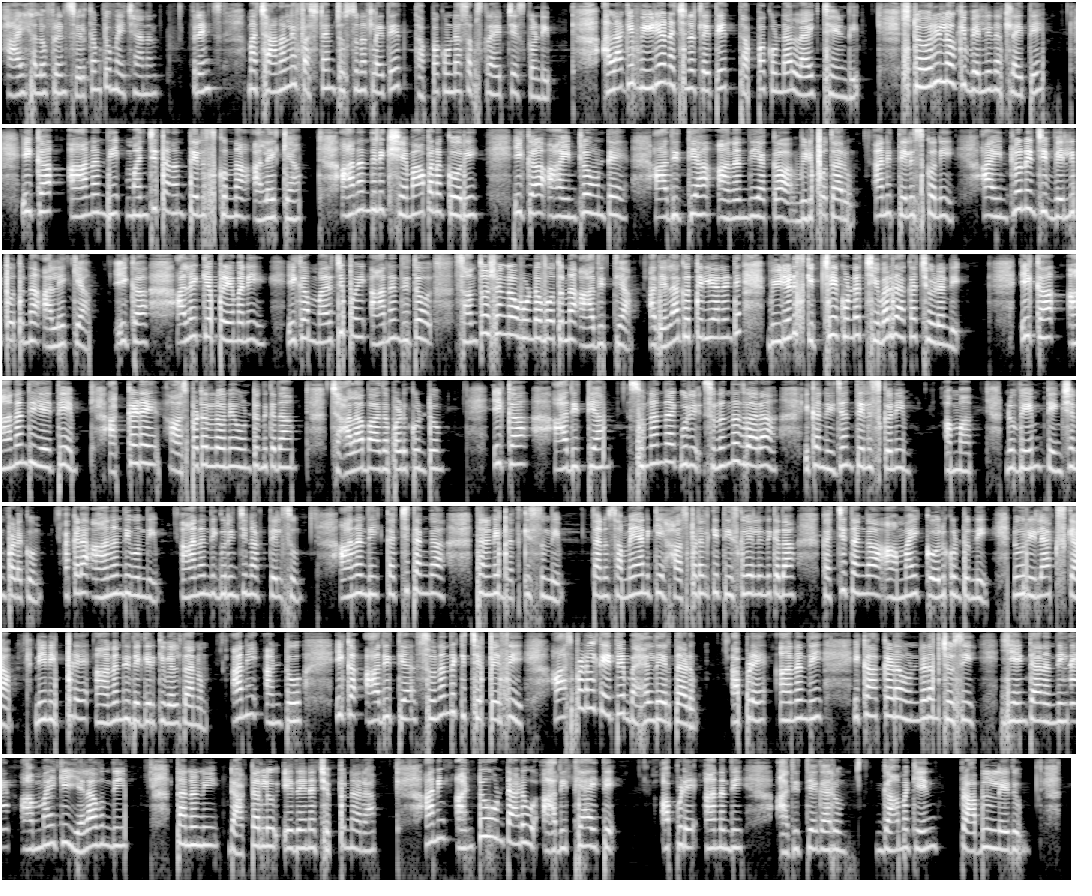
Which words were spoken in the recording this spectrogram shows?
Hi hello friends. Welcome to my channel. Friends మా ఛానల్ని first time చూస్తున్నట్లయితే తప్పకుండా సబ్స్క్రైబ్ చేసుకోండి. అలాగే వీడియో నచ్చినట్లయితే తప్పకుండా లైక్ చేయండి. స్టోరీలోకి వెళ్ళినట్లయితే ఇక ఆనంది మంచితనం తెలుసుకున్న అలేఖ్య ఆనందిని క్షమాపణ కోరి ఇక ఆ ఇంట్లో ఉంటే ఆదిత్య ఆనంది అక్క విడిపోతారు. అని తెలుసుకొని ఆ ఇంట్లో నుంచి వెళ్ళిపోతున్న అలేఖ్య. ఇక అలేఖ్య ప్రేమని ఇక మర్చిపోయి ఆనందితో సంతోషంగా ఉండబోతున్న ఆదిత్య. అది ఎలాగో తెలియాలంటే వీడియోని స్కిప్ చేయకుండా చివరి దాకా చూడండి. ఇక ఆనంది అయితే అక్కడే హాస్పిటల్లోనే ఉంటుంది కదా. చాలా బాధపడుకుంటూ ఇక ఆదిత్య సునంద గురి సునంద ద్వారా ఇక నిజం తెలుసుకొని అమ్మ నువ్వేం టెన్షన్ పడకు. అక్కడ ఆనంది ఉంది. ఆనంది గురించి నాకు తెలుసు. ఆనంది ఖచ్చితంగా తనని బ్రతికిస్తుంది. తను సమయానికి హాస్పిటల్కి తీసుకువెళ్ళింది కదా. ఖచ్చితంగా ఆ అమ్మాయి కోలుకుంటుంది. నువ్వు రిలాక్స్గా నేను ఇప్పుడే ఆనంది దగ్గరికి వెళ్తాను అని అంటూ ఇక ఆదిత్య సునందకి చెప్పేసి హాస్పిటల్కి అయితే బయలుదేరుతాడు. అప్పుడే ఆనంది ఇక అక్కడ ఉండడం చూసి ఏంటి ఆనంది? ఆ అమ్మాయికి ఎలా ఉంది? తనని డాక్టర్లు ఏదైనా చెప్తున్నారా? అని అంటూ ఉంటాడు ఆదిత్య అయితే. అప్పుడే ఆనంది ఆదిత్య గారు గామకేం ప్రాబ్లం లేదు.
